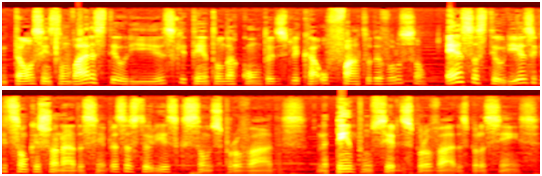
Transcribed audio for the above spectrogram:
Então, assim, são várias teorias que tentam dar conta de explicar o fato da evolução. Essas teorias é que são questionadas sempre, essas teorias que são desprovadas, né? tentam ser desprovadas pela ciência.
